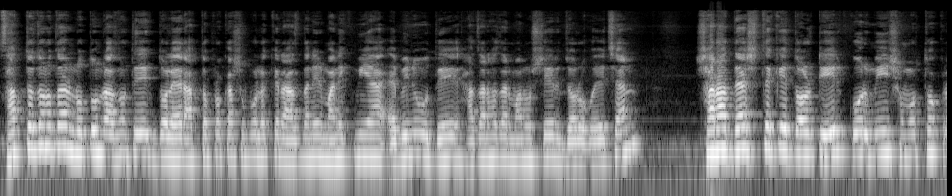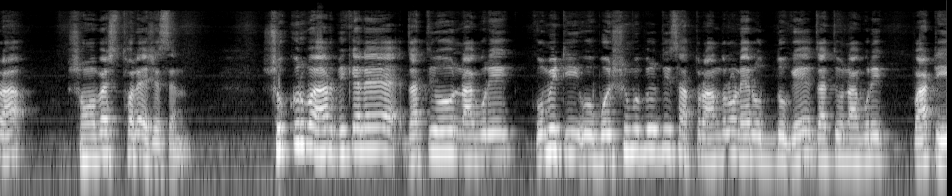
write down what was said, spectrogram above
ছাত্র জনতার নতুন রাজনৈতিক দলের আত্মপ্রকাশ উপলক্ষে রাজধানীর মানিক মিয়া অ্যাভিনিউতে হাজার হাজার মানুষের জড়ো হয়েছেন। সারা দেশ থেকে দলটির কর্মী, সমর্থকরা সমাবেশস্থলে এসেছেন। শুক্রবার বিকেলে জাতীয় নাগরিক কমিটি ও বৈষম্য বিরোধী ছাত্র আন্দোলনের উদ্যোগে জাতীয় নাগরিক পার্টি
